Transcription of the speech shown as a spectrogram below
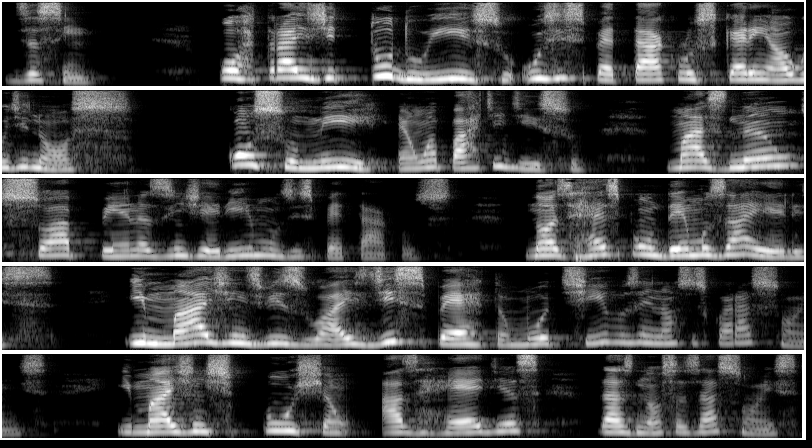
Diz assim: Por trás de tudo isso, os espetáculos querem algo de nós. Consumir é uma parte disso, mas não só apenas ingerirmos espetáculos. Nós respondemos a eles. Imagens visuais despertam motivos em nossos corações. Imagens puxam as rédeas das nossas ações.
